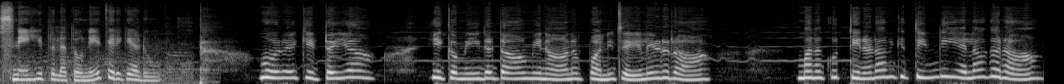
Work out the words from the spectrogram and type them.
స్నేహితులతోనే తిరిగాడు. ఒరే కిట్టయ్య ఇక మీదట మీ నాన్న పని చేయలేడురా. మనకు తినడానికి తిండి ఎలాగరా?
